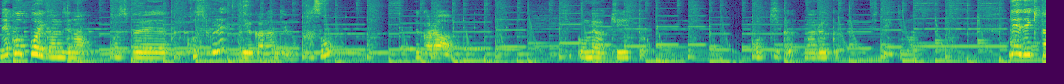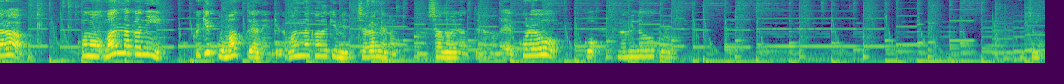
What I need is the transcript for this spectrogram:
猫っぽい感じのコスプレコスプレっていうかなんていうの？仮装？だから結構目はキリッと大きく丸くしていきます。でできたらこの真ん中にこれ結構マットやねんけど真ん中だけめっちゃラメのあのシャドウになってるのでこれをここ涙袋。こっちも。こ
